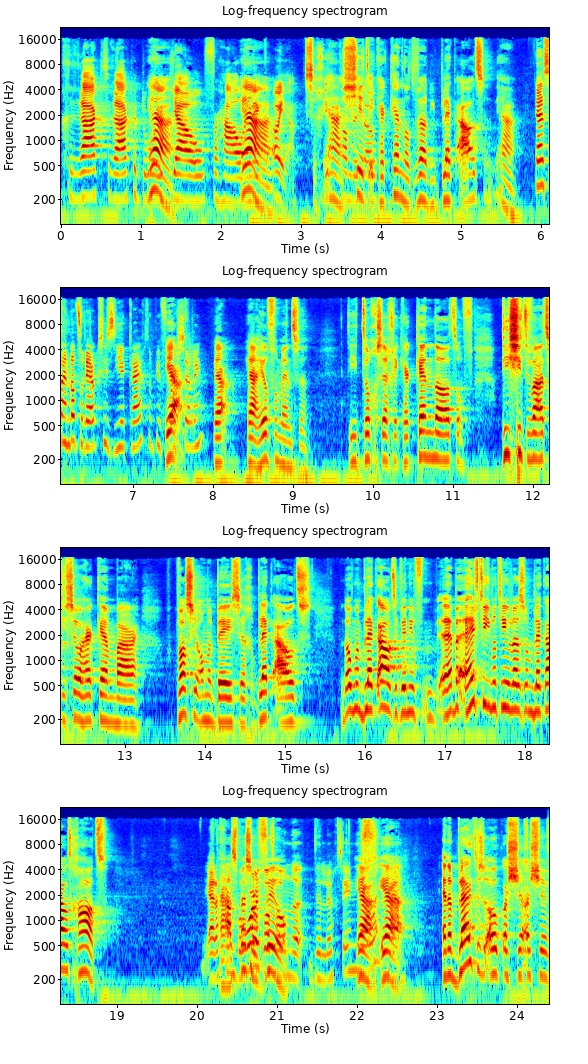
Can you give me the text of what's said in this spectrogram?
geraakt raken door Ja. jouw verhaal. Ja. En denken, oh ja, Ik zeg, Ik ja, kan shit, ik herken dat wel, die blackouts. En, ja. Ja, zijn dat de reacties die je krijgt op je voorstelling? Ja, ja, heel veel mensen. Die toch zeggen, ik herken dat. Of die situatie is zo herkenbaar. Of, ik was hier al mee bezig. Blackouts. Want ook met blackouts. Ik weet niet of... Hebben, heeft er iemand hier wel eens een blackout gehad? Ja, daar Ja, gaan behoorlijk wel wat handen de lucht in. Ja, ja. En dat blijkt dus ook als je, als je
